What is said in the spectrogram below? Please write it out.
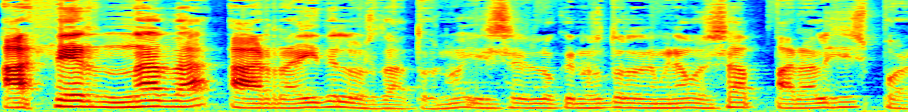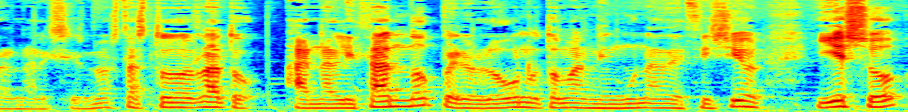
hacer nada a raíz de los datos, ¿no? Y eso es lo que nosotros denominamos esa parálisis por análisis, ¿no? Estás todo el rato analizando, pero luego no tomas ninguna decisión. Y eso,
